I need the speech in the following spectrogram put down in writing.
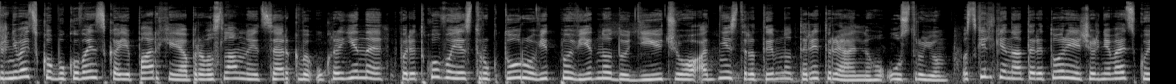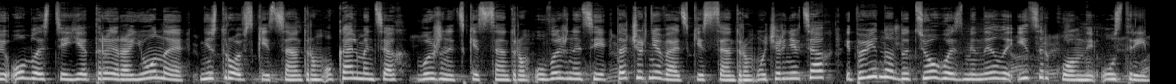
Чернівецько-Буковинська єпархія Православної церкви України впорядковує структуру відповідно до діючого адміністративно-територіального устрою, оскільки на території Чернівецької області є три райони: Дністровський з центром у Кельменцях, Вижницький з центром у Вижниці та Чернівецький з центром у Чернівцях. Відповідно до цього змінили і церковний устрій.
